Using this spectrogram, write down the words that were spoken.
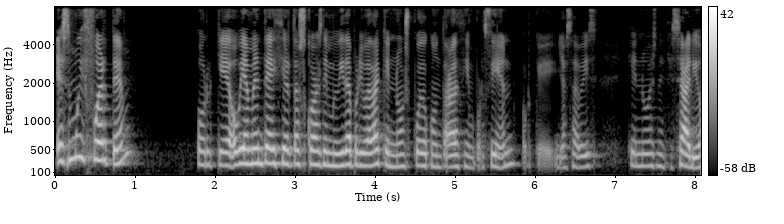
es muy fuerte porque obviamente hay ciertas cosas de mi vida privada que no os puedo contar al 100%, porque ya sabéis que no es necesario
